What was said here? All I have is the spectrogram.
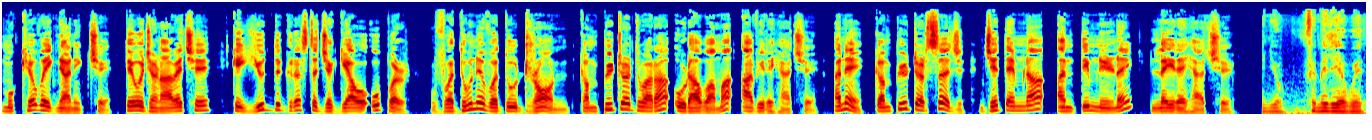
મુખ્ય વૈજ્ઞાનિક છે તેઓ જણાવે છે કે યુદ્ધગ્રસ્ત જગ્યાઓ ઉપર વધુને વધુ ડ્રોન કમ્પ્યુટર દ્વારા ઉડાવવામાં આવી રહ્યા છે અને કમ્પ્યુટર્સ જ જે તેમના અંતિમ નિર્ણય લઈ રહ્યા છે You're familiar with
